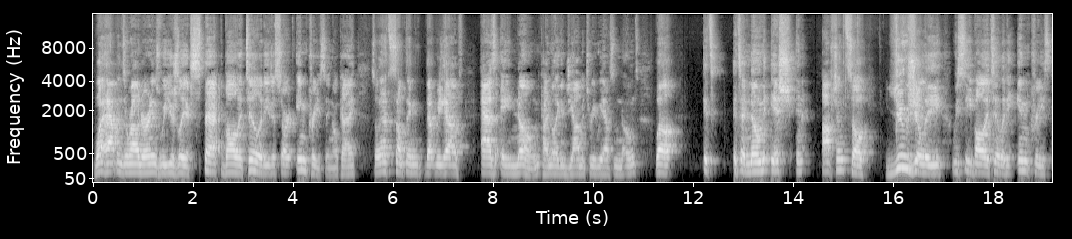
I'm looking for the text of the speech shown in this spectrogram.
What happens around earnings? We usually expect volatility to start increasing, okay? So that's something that we have as a known, kind of like in geometry, we have some knowns. Well, it's it's a known-ish in option. So usually we see volatility increase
